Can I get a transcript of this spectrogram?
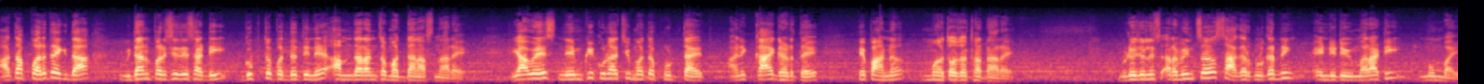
आता परत एकदा विधान परिषदेसाठी गुप्त पद्धतीने आमदारांचं मतदान असणार आहे. यावेळेस नेमकी कुणाची मतं फुटत आहेत आणि काय घडतंय हे पाहणं महत्त्वाचं ठरणार आहे. व्हिडिओ जर्नलिस्ट अरविंदचं Sagar Kulkarni N D T V Marathi Mumbai.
